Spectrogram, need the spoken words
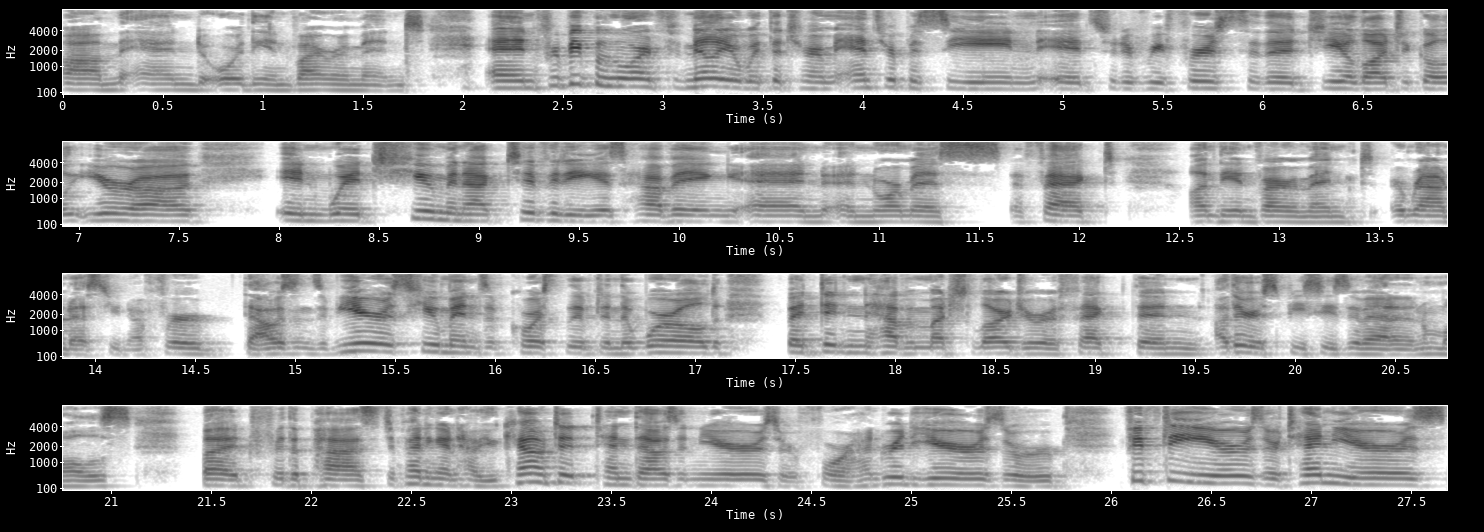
um, and or the environment. And for people who aren't familiar with the term Anthropocene, it sort of refers to the geological era in which human activity is having an enormous effect on the environment around us. You know, for thousands of years, humans, of course, lived in the world, but didn't have a much larger effect than other species of animals. But for the past, depending on how you count it, 10,000 years or 400 years or 50 years or 10 years,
